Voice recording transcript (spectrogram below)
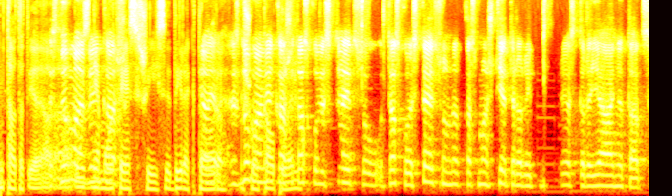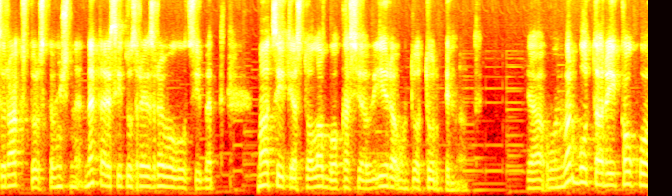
Tātad, es domāju, uzņemoties šīs direktora. Jā. Es domāju, vienkārši tas, ko es teicu, tas, ko es teicu, un kas man šķiet ir arī priestara Jāņa tāds raksturs, ka viņš netaisītu uzreiz revolūciju, bet mācīties to labo, kas jau ir, un to turpināt. Jā, un varbūt arī kaut ko,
